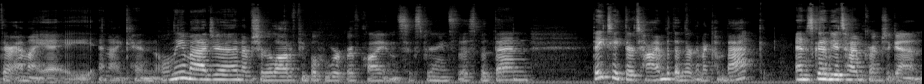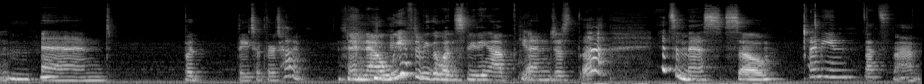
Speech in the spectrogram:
they're MIA, and I can only imagine. I'm sure a lot of people who work with clients experience this, but then they take their time, but then they're going to come back, and it's going to be a time crunch again. And but they took their time, and now we have to be the ones speeding up, and just ah, it's a mess. So I mean, that's that.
